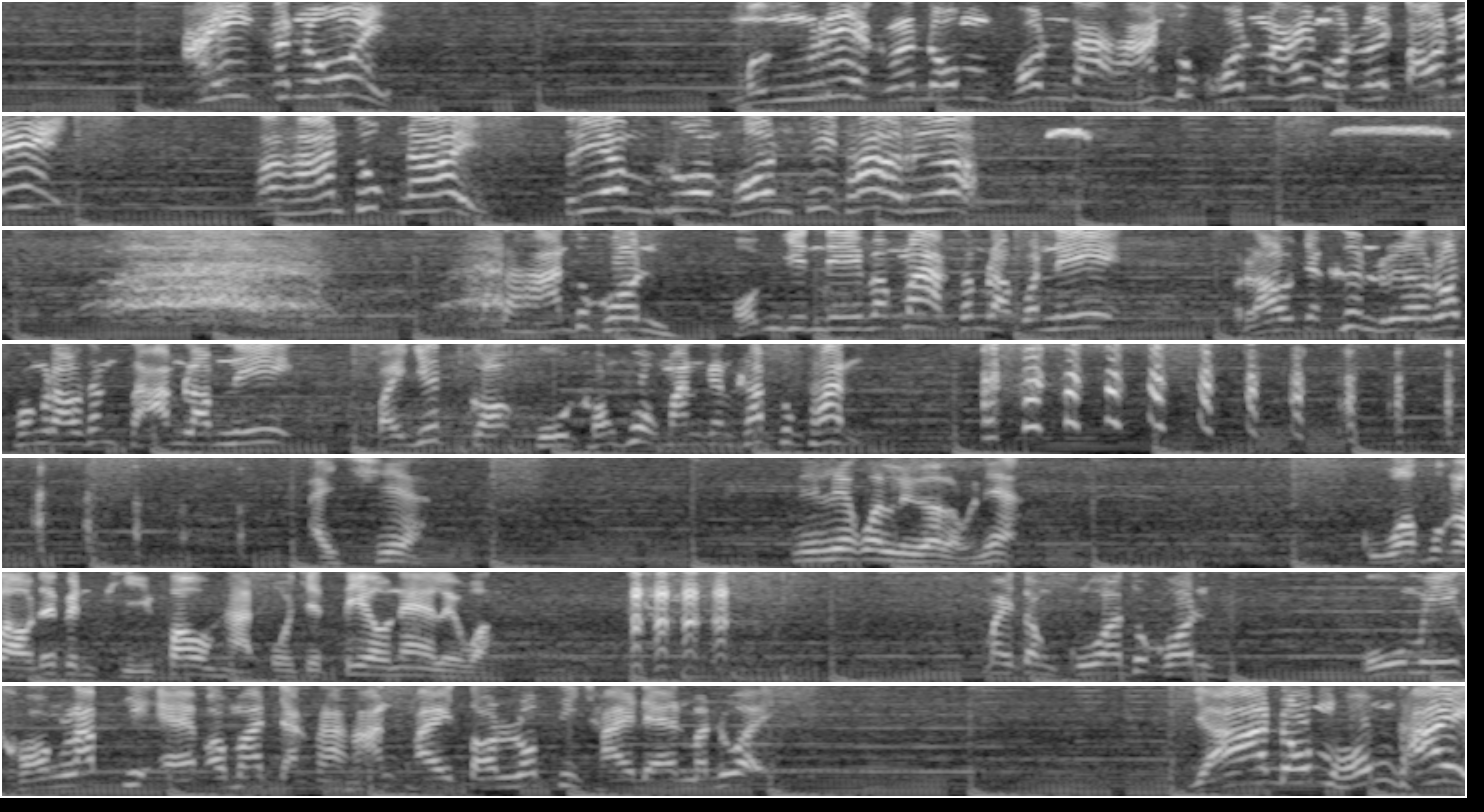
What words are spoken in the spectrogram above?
ไอ้กระนุยมึงเรียกระดมพลทหารทุกคนมาให้หมดเลยตอนนี้ ทหารทุกนาย เตรียมรวมพลที่ท่าเรือ ทหารทุกคนผมยินดีมากๆสำหรับวันนี้ เราจะขึ้นเรือรบของเราทั้ง3ลำนี้ ไปยึดเกาะกูดของพวกมันกันครับทุกท่าน ไอ้เชี่ย นี่เรียกว่าเรือเหรอวะเนี่ย กูว่าพวกเราได้เป็นผีเฝ้าหาดโอเจเตียวแน่เลยว่ะ ไม่ต้องกลัวทุกคน กูมีของลับที่แอบเอามาจากทหารไทยตอนรบที่ชายแดนมาด้วย ยาดมหงส์ไทย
